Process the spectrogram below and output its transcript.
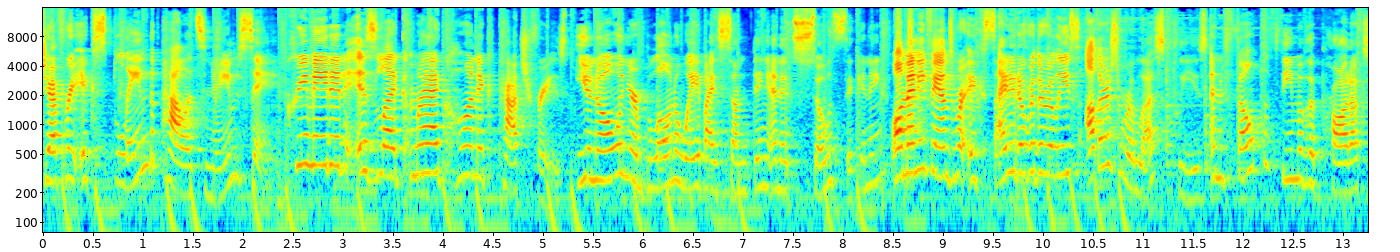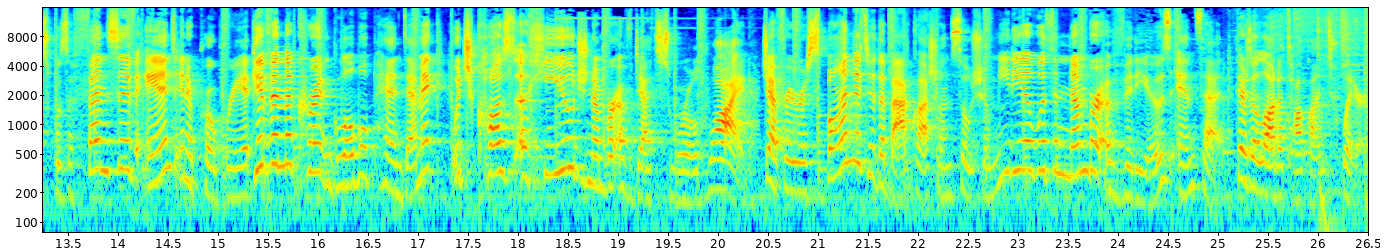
Jeffree explained the palette's name, saying, Cremated is like my iconic catchphrase. You know when you're blown away by something and it's so sickening? While many fans were excited over the release, others were less pleased and felt the theme of the products was offensive and inappropriate given the current global pandemic, which caused a huge number of deaths worldwide. Jeffree responded to the backlash on social media with a number of videos and said, There's a lot of talk on Twitter.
